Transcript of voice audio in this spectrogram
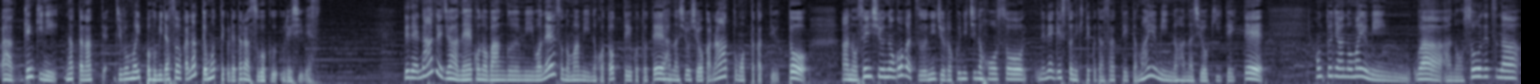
あ、元気になったなって、自分も一歩踏み出そうかなって思ってくれたらすごく嬉しいです。でね、なぜじゃあね、この番組をね、そのマミーのことっていうことで話をしようかなと思ったかっていうと、あの、先週の5月26日の放送でね、ゲストに来てくださっていたまゆみんの話を聞いていて、本当にあのまゆみんは、あの、壮絶な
